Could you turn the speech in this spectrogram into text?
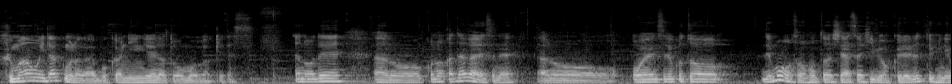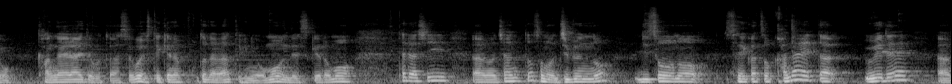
不満を抱くものが僕は人間だと思うわけです。なのであのこの方がですねあの応援することでもその本当に幸せな日々を送れるっていうふうに考えられてることはすごい素敵なことだなというふうに思うんですけどもただしあのちゃんとその自分の理想の生活を叶えた上であの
